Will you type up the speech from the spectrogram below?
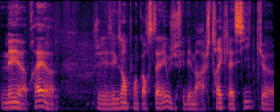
Mais après, euh, j'ai des exemples encore cette année où j'ai fait des mariages très classiques. Euh,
